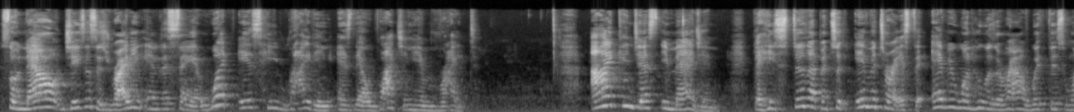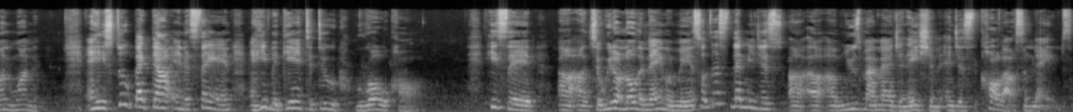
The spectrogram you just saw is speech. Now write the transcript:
So now Jesus is writing in the sand. What is he writing as they're watching him write? I can just imagine that he stood up and took inventory as to everyone who was around with this one woman. And he stooped back down in the sand and he began to do roll call. He said, uh, uh, so we don't know the name of men. So just let me just uh, uh um, use my imagination and just call out some names.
